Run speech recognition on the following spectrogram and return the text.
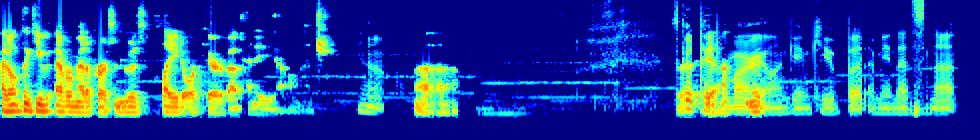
I don't think you've ever met a person who has played or cared about 1080 Avalanche. Yeah. Uh, It's good Paper yeah. Mario on GameCube, but I mean that's not.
